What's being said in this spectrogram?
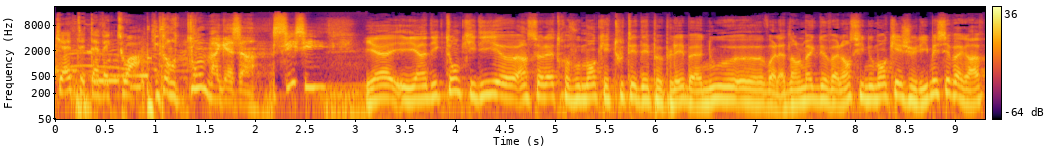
Rocket est avec toi. Dans ton magasin. Si, si. Il y a, un dicton qui dit euh, un seul être vous manque et tout est dépeuplé. Ben nous, euh, voilà, dans le Mac de Valence, il nous manquait Julie, mais c'est pas grave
